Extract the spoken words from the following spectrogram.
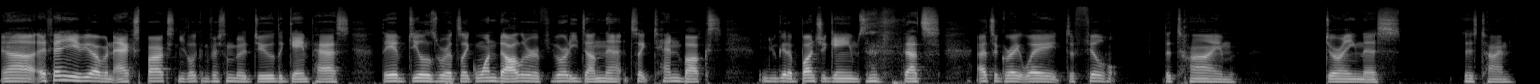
Uh, if any of you have an Xbox and you're looking for something to do, the Game Pass, they have deals where it's like one dollar. If you've already done that, it's like ten bucks, and you get a bunch of games. that's that's a great way to fill the time during this this time.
